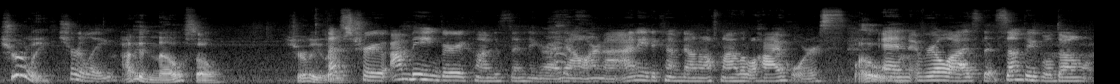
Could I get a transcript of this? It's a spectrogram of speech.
surely Surely. I didn't know, so surely That's true. I'm being very condescending right now, aren't I? I need to come down off my little high horse Whoa. and realize that some people don't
